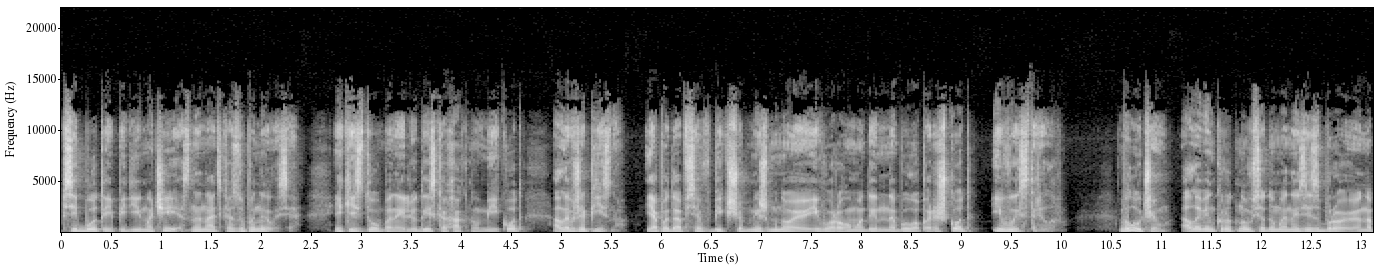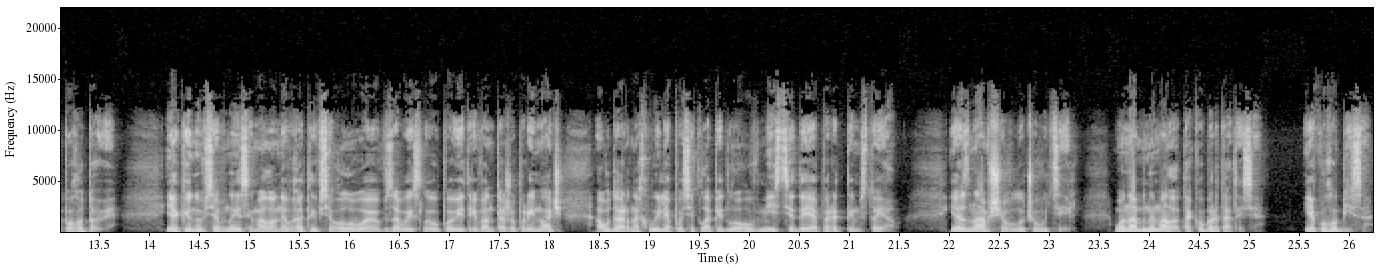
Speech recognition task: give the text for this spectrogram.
Всі боти і підіймачі зненацька зупинилися. Якийсь довбаний людиська хакнув мій код, але вже пізно. Я подався в бік, щоб між мною і ворогом один не було перешкод, і вистрілив. Влучив, але він крутнувся до мене зі зброєю на поготові. Я кинувся вниз і мало не вгатився головою в завислий у повітрі вантажоприймач, а ударна хвиля посікла підлогу в місці, де я перед тим стояв. Я знав, що влучив у ціль. Вона б не мала так обертатися. Якого біса?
